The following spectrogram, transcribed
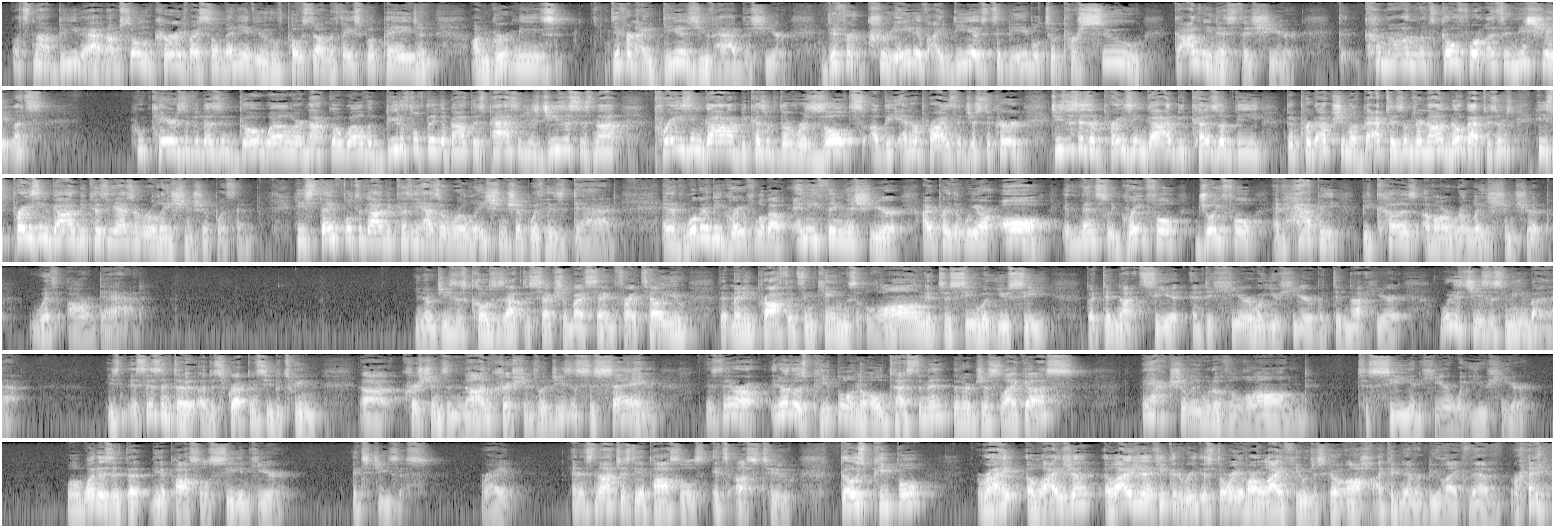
Let's not be that. I'm so encouraged by so many of you who've posted on the Facebook page and on GroupMe's different ideas you've had this year, different creative ideas to be able to pursue godliness this year. C- come on, let's go for it. Let's initiate. Let's who cares if it doesn't go well or not go well? The beautiful thing about this passage is Jesus is not praising God because of the results of the enterprise that just occurred. Jesus isn't praising God because of the, the production of baptisms or not no baptisms. He's praising God because he has a relationship with him. He's thankful to God because he has a relationship with his dad. And if we're going to be grateful about anything this year, I pray that we are all immensely grateful, joyful, and happy because of our relationship with our dad. You know, Jesus closes out this section by saying, For I tell you that many prophets and kings longed to see what you see, but did not see it, and to hear what you hear, but did not hear it. What does Jesus mean by that? He's, this isn't a, a discrepancy between uh, Christians and non Christians. What Jesus is saying is there are, you know, those people in the Old Testament that are just like us? They actually would have longed to see and hear what you hear. Well, what is it that the apostles see and hear? It's Jesus, right? And it's not just the apostles, it's us too. Those people right? Elijah, Elijah, if he could read the story of our life, he would just go, "Oh, I could never be like them," right?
